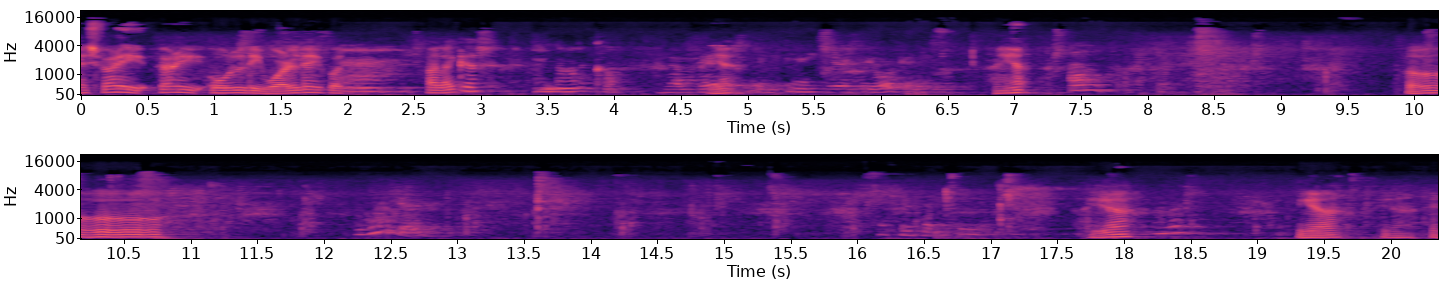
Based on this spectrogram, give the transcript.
It's very, very oldie worldy, but ah. I like it. and nautical. Yeah. Yeah. Oh, Oh. I wonder. Yeah. Yeah, yeah, yeah.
